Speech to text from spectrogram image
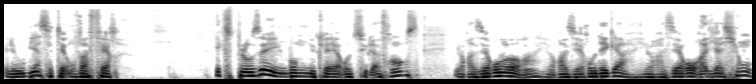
ou bien c'était on va faire exploser une bombe nucléaire au-dessus de la France, il y aura zéro mort, hein, il y aura zéro dégâts, il y aura zéro radiation,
